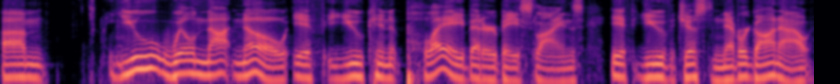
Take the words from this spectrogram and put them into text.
Um, you will not know if you can play better bass lines if you've just never gone out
